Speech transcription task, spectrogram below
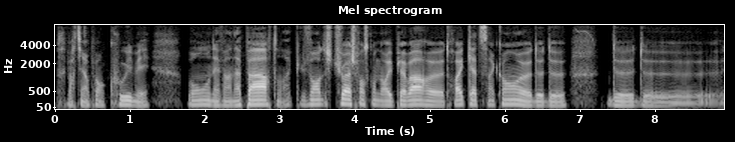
on serait parti un peu en couille, mais bon, on avait un appart, on aurait pu le vendre. Tu vois, je pense qu'on aurait pu avoir euh, 3, 4, 5 ans euh, de, de, de, de,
